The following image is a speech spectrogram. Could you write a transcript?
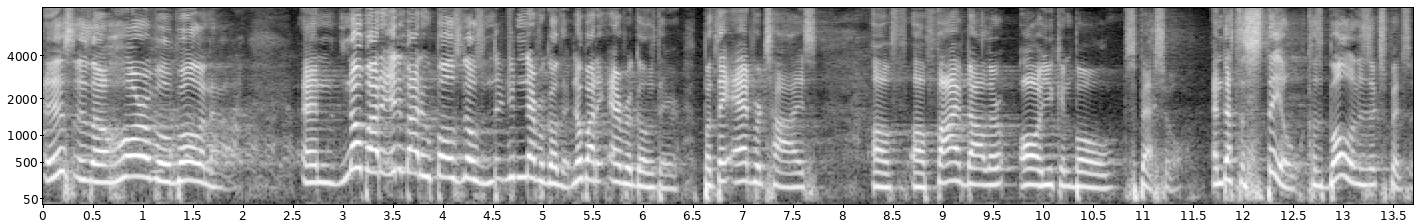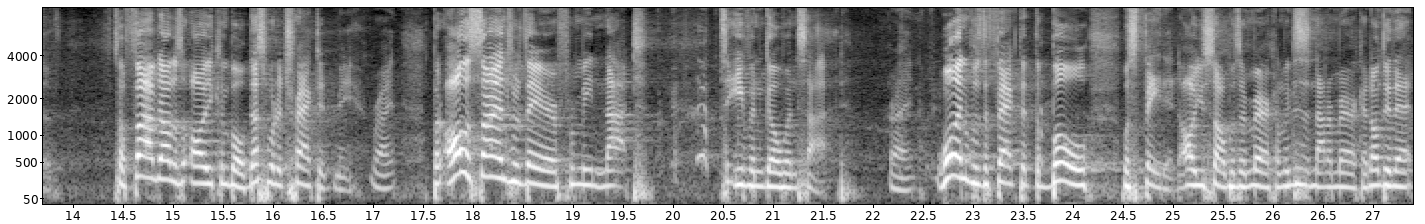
this is a horrible bowling alley. And nobody, anybody who bowls knows you never go there. Nobody ever goes there. But they advertise a five dollar all you can bowl special, and that's a steal because bowling is expensive. So five dollars all you can bowl. That's what attracted me, right? But all the signs were there for me not to even go inside, right? One was the fact that the bowl was faded. All you saw was America. I mean, this is not America. Don't do that.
